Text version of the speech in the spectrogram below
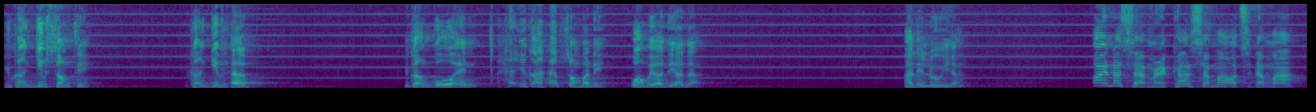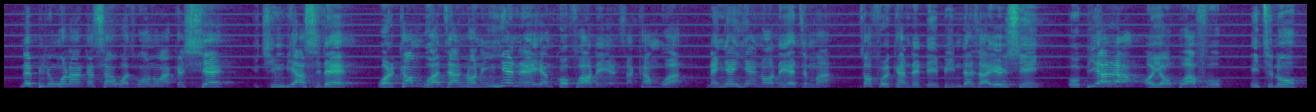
you can give something. You can give help. You can go and you can help somebody one way or the other. Hallelujah. ɔyɛ na sɛ mmereka nsɛm a ɔte dɛm a na binom wɔn ankasa wɔdze wɔn akɛhyɛ ikyim bi ase dɛ wɔreka mboa dze ano no nhia na ɛyɛ nkurɔfoɔ a ɔde yɛn nsa ka mboa na nyɛ nhia na ɔde yɛdze ma sɔforo kan dɛ deebi ndɛ dze a yɛresua yi obiara ɔyɛ ɔboafo nti no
